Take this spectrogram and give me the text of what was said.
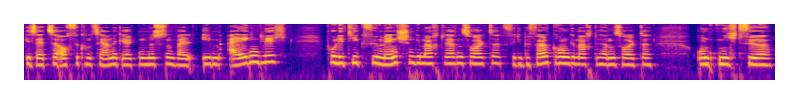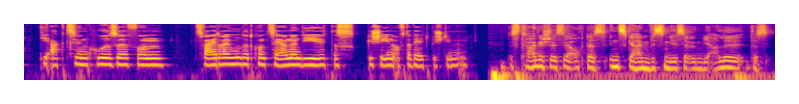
Gesetze auch für Konzerne gelten müssen, weil eben eigentlich Politik für Menschen gemacht werden sollte, für die Bevölkerung gemacht werden sollte und nicht für die Aktienkurse von 200, 300 Konzernen, die das Geschehen auf der Welt bestimmen. Das Tragische ist ja auch, dass insgeheim wissen wir es ja irgendwie alle, dass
